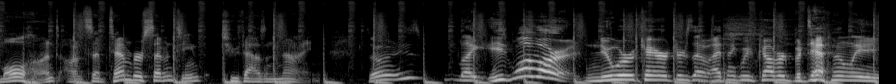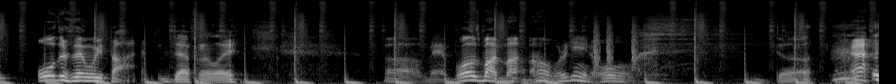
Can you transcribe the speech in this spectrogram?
Mole Hunt on September 17th, 2009. So he's like, he's one of our newer characters that I think we've covered, but definitely older than we thought. Definitely. Oh, man, blows my mind. Oh, we're getting old. Duh.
